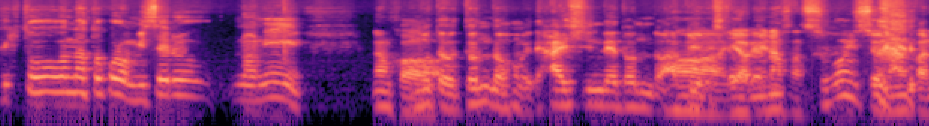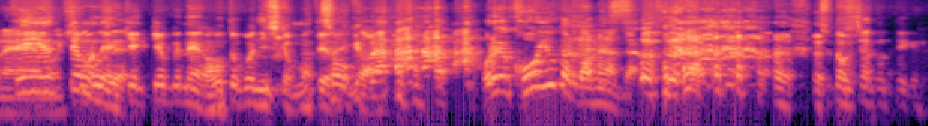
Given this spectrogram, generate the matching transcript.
適当なところを見せるのに、なんか、もっとどんどん褒めて、配信でどんどんアピールあーいや、して俺皆さんすごいんですよ、なんかね。って言ってもね、結局ね、あ男にしかモテなそいうから。か。俺がこう言うからダメなんだ。ちょっとお茶取ってくる。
